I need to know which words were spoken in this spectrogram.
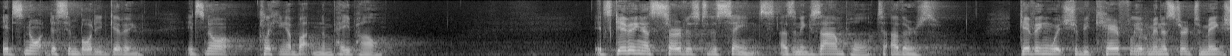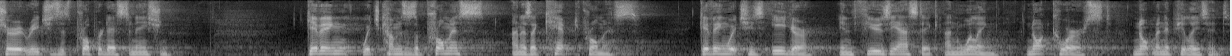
It's not disembodied giving, it's not clicking a button in PayPal. It's giving as service to the saints, as an example to others. Giving which should be carefully administered to make sure it reaches its proper destination. Giving which comes as a promise and as a kept promise. Giving which is eager, enthusiastic, and willing, not coerced, not manipulated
